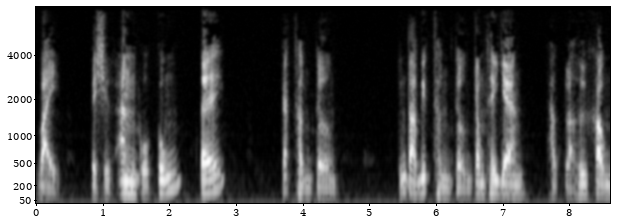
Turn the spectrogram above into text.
Vậy, về sự ăn của cúng, tế, các thần tượng, chúng ta biết thần tượng trong thế gian thật là hư không,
